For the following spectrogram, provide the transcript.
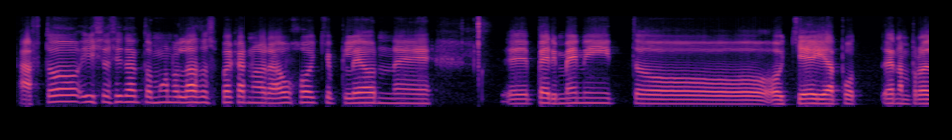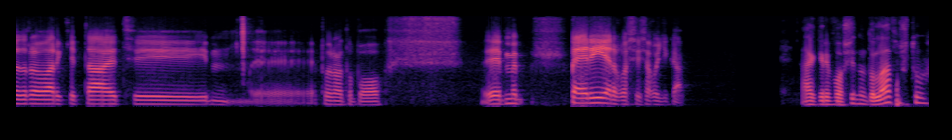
Αυτό ίσως ήταν το μόνο λάθος που έκανε ο Αραούχο και πλέον ε, ε, περιμένει το ok από έναν πρόεδρο αρκετά έτσι, ε, πώς να το πω, ε, με, περίεργος εισαγωγικά. Ακριβώς, ήταν το λάθος του,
